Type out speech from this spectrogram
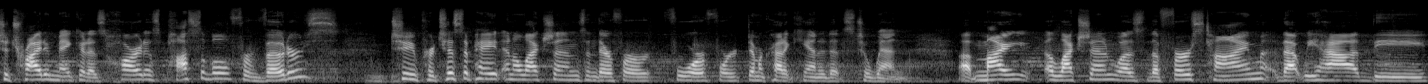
to try to make it as hard as possible for voters to participate in elections and therefore for, for Democratic candidates to win. Uh, my election was the first time that we had the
